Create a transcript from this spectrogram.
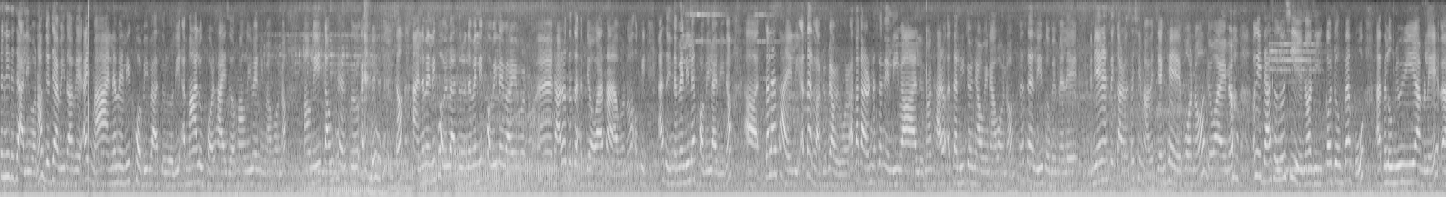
စနစ်တကျလေးပေါ့နော်ပြပြပေးသားပဲအဲ့မှာနာမည်လေးခေါ်ပေးပါဆိုလို့လေအမားလို့ခေါ်ထားရဲဆိုတော့မောင်လေးပဲနေမှာပေါ့နော်မောင်လေးကောင်းခံဆိုနော်အဲနာမည်လေးခေါ်ပေးပါဆိုတော့နာမည်လေးခေါ်ပေးလိုက်ပါရေပေါ့နော်အဲဒါတော့တက်တက်အကျော်အားစတာပေါ့နော်โอเคအဲ့ဆိုရင်နာမည်လေးလည်းခေါ်ပေးလိုက်ပြီနော်အာတက်လက်စာရေးလေးအသက်ကပြောပြပေးပေါ့နော်အသက်ကတော့24ပါလို့နော်ဒါကတော့အသက်လေးကြောင်ညာဝင်တာပေါ့နော်24ဆိုပေမဲ့လည်းအမြဲတမ်းစိတ်ကတော့18မှာပဲကျန်ခဲ့ရပေါ့နော်ပြောရရင်နော်โอเคဒါဆိုလို့ရှိရင်เนาะဒီ cotton bag ကိုအဲဘယ်လိုမျိုးရွေးရမလဲအဲ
